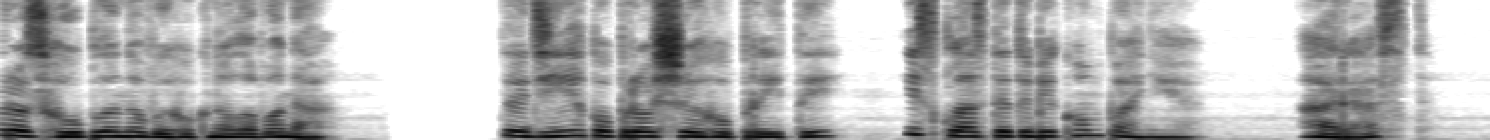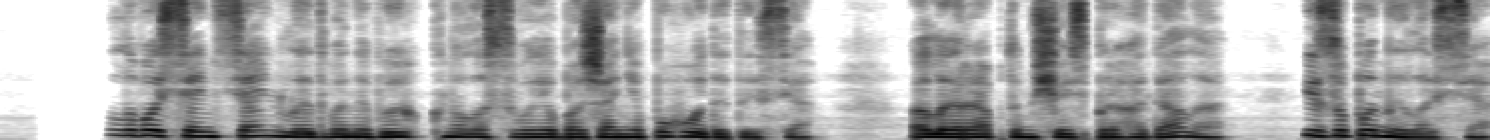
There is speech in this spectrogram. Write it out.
розгублено вигукнула вона. Тоді я попрошу його прийти і скласти тобі компанію. Гаразд. Лвосянь-сянь ледве не вигукнула своє бажання погодитися, але раптом щось пригадала і зупинилася.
